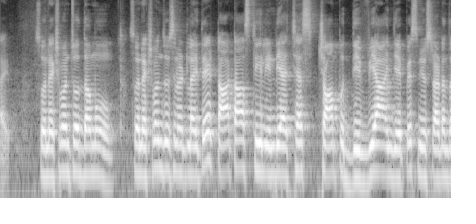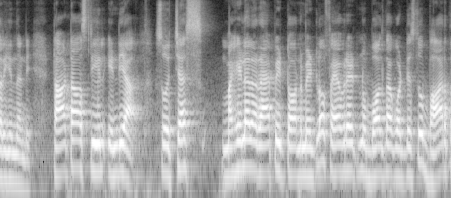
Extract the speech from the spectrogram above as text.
రైట్ సో నెక్స్ట్ వన్ చూద్దాము. సో నెక్స్ట్ వన్ చూసినట్లయితే Tata steel India chess champ Divya అని చెప్పేసి న్యూస్ రావడం జరిగిందండి. Tata steel India so chess మహిళల ర్యాపిడ్ టోర్నమెంట్లో ఫేవరెట్ను బోల్తా కొట్టిస్తూ భారత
